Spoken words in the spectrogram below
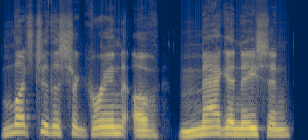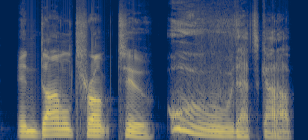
much to the chagrin of MAGA Nation and Donald Trump, too. Ooh, that's got a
